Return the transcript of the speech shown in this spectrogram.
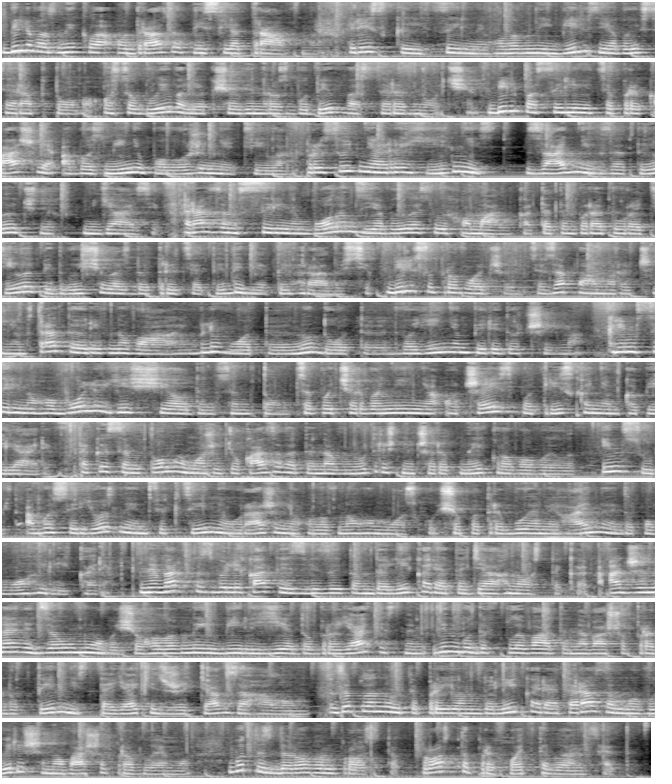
Біль возникла одразу після травми. Різкий сильний головний біль з'явився раптово, особливо якщо він розбудив вас серед ночі. Біль посилюється при кашлі або зміні положення тіла. Присутня ригідність задніх затилочних м'язів. Разом з сильним болем з'явилась лихоманка та температура тіла підвищилась до 39 градусів. Біль супроводжується запамороченням, втратою рівноваги, блювотою, нудотою, двоїнням перед очима. Крім сильного болю, є ще один симптом це почервоніння очей з потрісканням капілярів. Такі симптоми можуть указувати на внутрішньочерепний крововилив, інсульт або серйозне інфекційне ураження головного мозку, що потребує негайної допомоги лікаря. Не варто зволікати із візитом до лікаря та діагностики, адже навіть за умови, що головний біль є доброякісним, він буде впливати на вашу продуктивність та якість життя взагалом. Заплануйте прийом до лікаря та разом ми вирішимо вашу проблему. Бути здоровим просто. Просто приходьте в ланцет.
